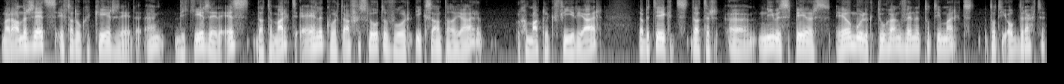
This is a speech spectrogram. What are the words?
Maar anderzijds heeft dat ook een keerzijde. Hè. Die keerzijde is dat de markt eigenlijk wordt afgesloten voor x aantal jaar, gemakkelijk vier jaar. Dat betekent dat er uh, nieuwe spelers heel moeilijk toegang vinden tot die markt, tot die opdrachten.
